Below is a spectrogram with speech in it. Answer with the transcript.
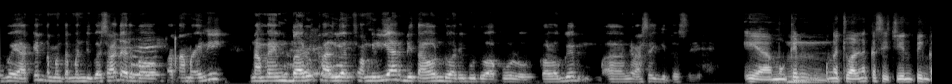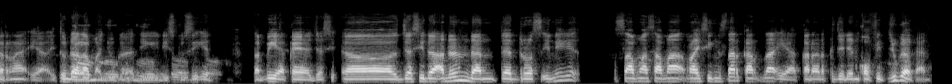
gue yakin teman-teman juga sadar bahwa empat nama ini nama yang baru kalian familiar di tahun 2020. Kalau gue eh, ngerasa gitu sih. Iya, mungkin Hmm. pengecualiannya ke si Jinping karena ya itu udah lama betul, juga betul, didiskusiin. betul, betul. Tapi ya kayak Jasi, eh, Jacinda Ardern dan Tedros ini sama-sama rising star karena ya karena kejadian COVID juga kan.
